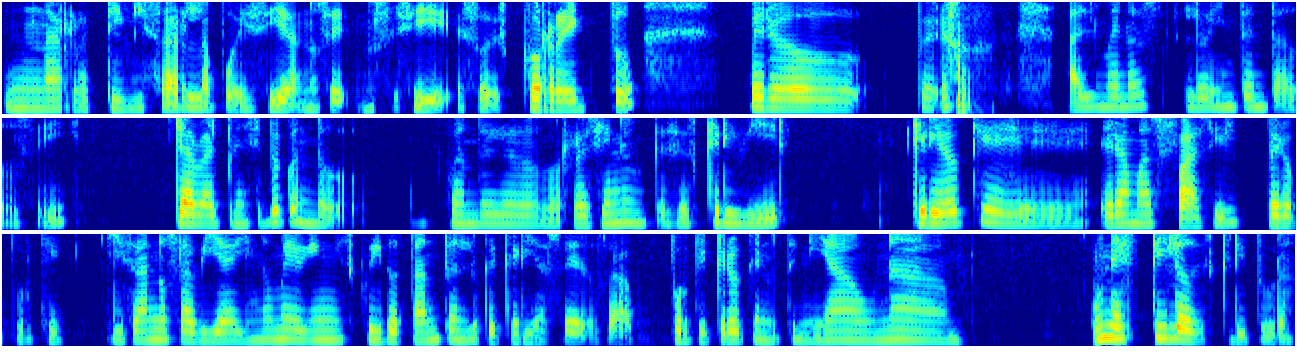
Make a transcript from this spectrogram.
narrativizar la poesía. No sé, no sé si eso es correcto, pero, pero al menos lo he intentado, sí. Claro, al principio cuando, cuando yo recién empecé a escribir, creo que era más fácil, pero porque quizá no sabía y no me había inmiscuido tanto en lo que quería hacer, o sea, porque creo que no tenía una, un estilo de escritura.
